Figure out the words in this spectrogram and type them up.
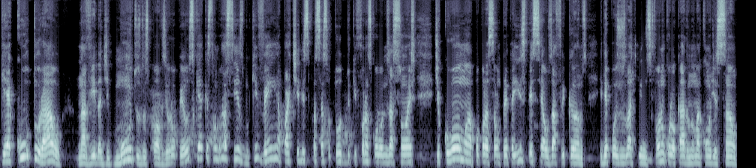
que é cultural na vida de muitos dos povos europeus, que é a questão do racismo, que vem a partir desse processo todo do que foram as colonizações, de como a população preta, em especial os africanos e depois os latinos, foram colocados numa condição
